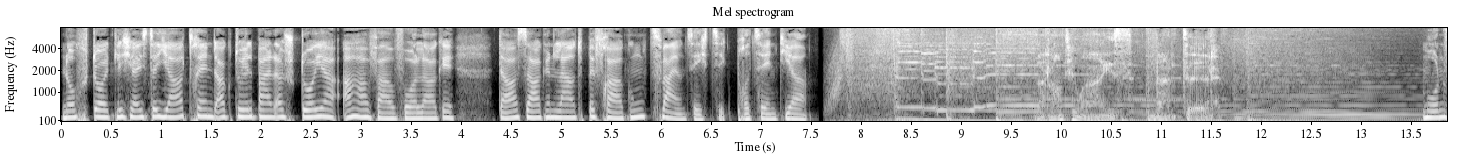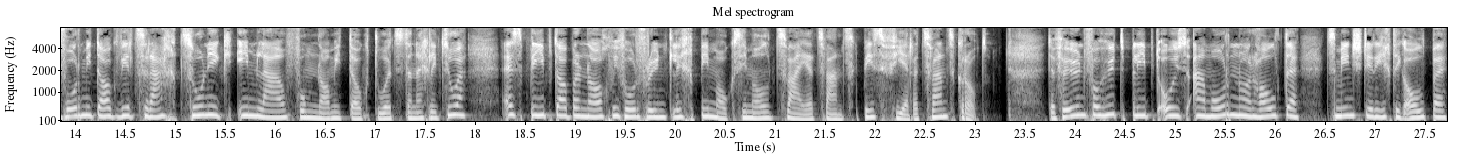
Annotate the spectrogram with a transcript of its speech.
Noch deutlicher ist der Ja-Trend aktuell bei der Steuer-AHV-Vorlage. Da sagen laut Befragung 62 Prozent Ja. Radio 1 Wetter. Morgen Vormittag wird es recht sonnig. Im Laufe vom Nachmittag tut es dann ein bisschen zu. Es bleibt aber nach wie vor freundlich bei maximal 22 bis 24 Grad. Der Föhn von heute bleibt uns auch morgen noch erhalten, zumindest in Richtung Alpen,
